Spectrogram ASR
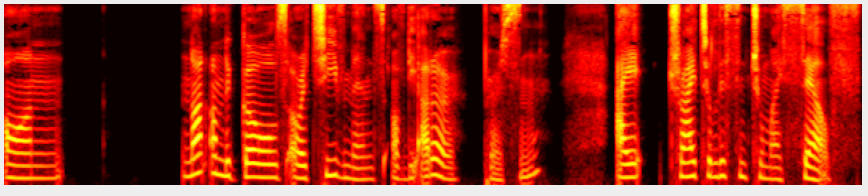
on not on the goals or achievements of the other person. I try to listen to myself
